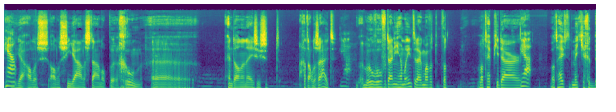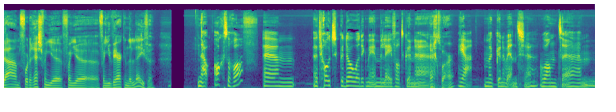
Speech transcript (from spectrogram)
Ja. ja, alles, alle signalen staan op eh, groen. Eh, en dan ineens is het, gaat alles uit. ja, We hoeven, we hoeven daar niet helemaal in te duiken, maar wat, wat, wat heb je daar, ja. wat heeft het met je gedaan voor de rest van je, van je, van je werkende leven? Nou, achteraf, ehm, het grootste cadeau wat ik me in mijn leven had kunnen, Echt waar? ja, me kunnen wensen. Want, ehm,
